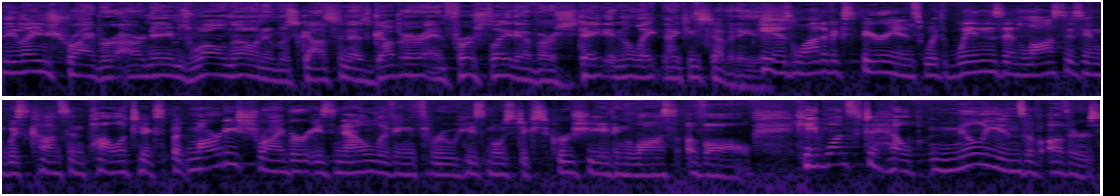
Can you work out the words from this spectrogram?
And Elaine Schreiber, our name's well known in Wisconsin as governor and first lady of our state in the late 1970s. He has a lot of experience with wins and losses in Wisconsin politics, but Marty Schreiber is now living through his most excruciating loss of all. He wants to help millions of others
